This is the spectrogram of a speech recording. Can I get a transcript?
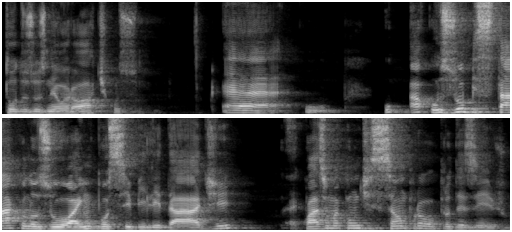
todos os neuróticos, é, o, o, a, os obstáculos ou a impossibilidade é quase uma condição para o desejo.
